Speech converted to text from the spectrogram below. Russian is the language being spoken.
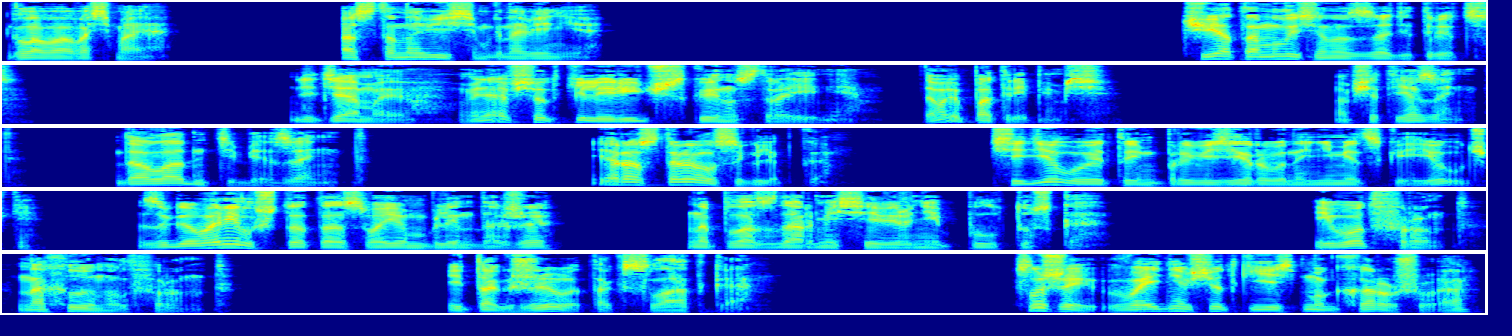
Глава восьмая. Остановись мгновение. Чья там лысина сзади трется? Дитя мое, у меня все-таки лирическое настроение. Давай потрепимся. Вообще-то я занят. Да ладно тебе, занят. Я расстроился, Глебка. Сидел у этой импровизированной немецкой елочки, заговорил что-то о своем блиндаже на плацдарме севернее Пултуска. И вот фронт, нахлынул фронт. И так живо, так сладко. Слушай, в войне все-таки есть много хорошего, а?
